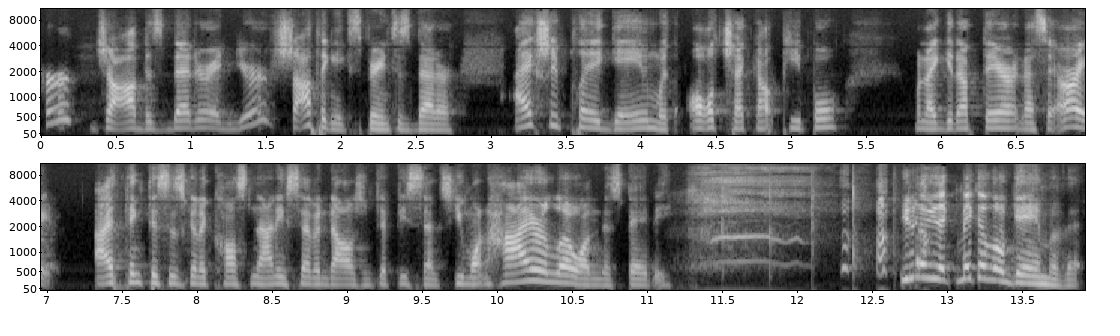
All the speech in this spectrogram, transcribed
her job is better and your shopping experience is better. I actually play a game with all checkout people when I get up there and I say, All right, I think this is going to cost $97.50. You want high or low on this baby? You know, like make a little game of it.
